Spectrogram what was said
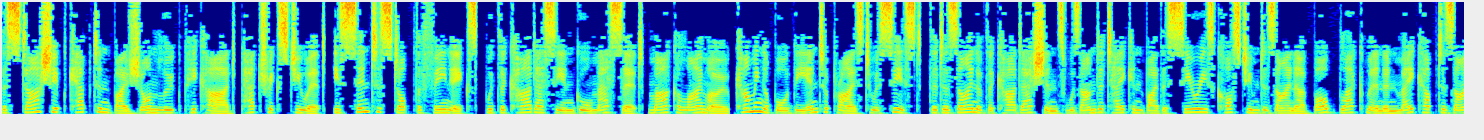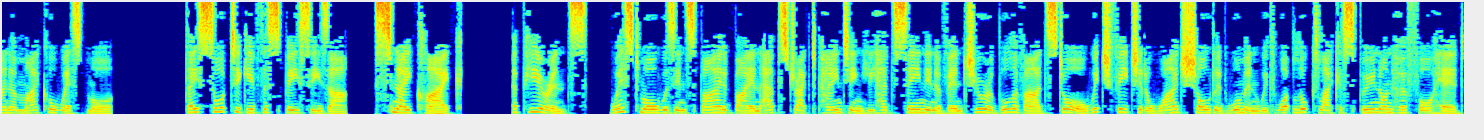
the starship captained by Jean-Luc Picard Patrick Stewart, is sent to stop the Phoenix, with the Cardassian Gul Macet Marc Alaimo coming aboard the Enterprise to assist. The design of the Cardassians was undertaken by the series costume designer Bob Blackman and makeup designer Michael Westmore. They sought to give the species a snake-like appearance. Westmore was inspired by an abstract painting he had seen in a Ventura Boulevard store which featured a wide-shouldered woman with what looked like a spoon on her forehead.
